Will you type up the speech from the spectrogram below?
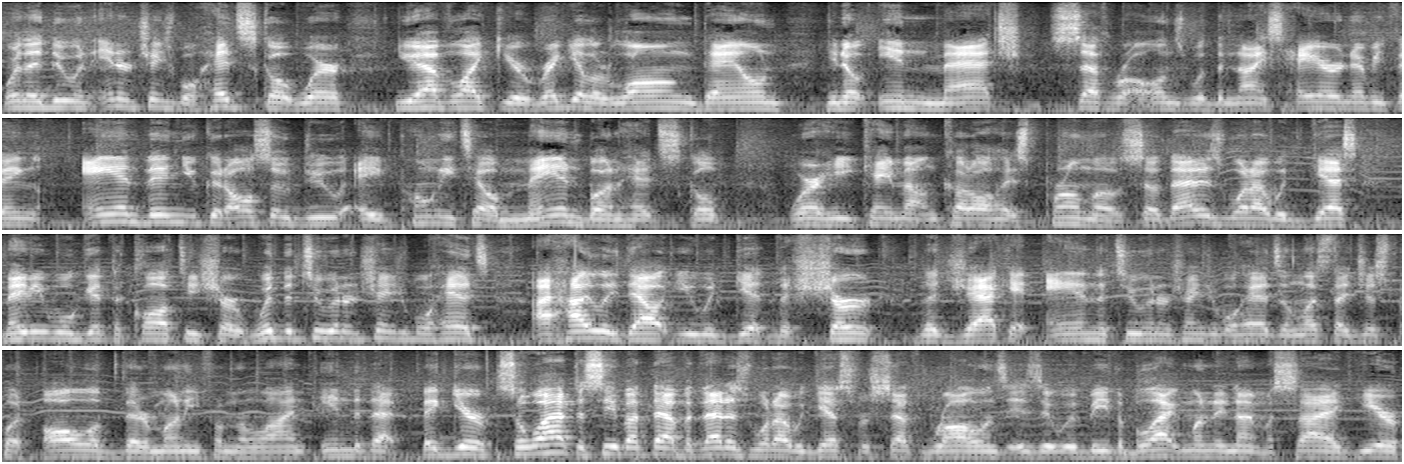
where they do an interchangeable head sculpt where you have like your regular long down, you know, in match Seth Rollins with the nice hair and everything. And then you could also do a ponytail man bun head sculpt where he came out and cut all his promos. So that is what I would guess. Maybe we'll get the cloth t-shirt with the two interchangeable heads. I highly doubt you would get the shirt, the jacket, and the two interchangeable heads unless they just put all of their money from the line into that figure. So we'll have to see about that, but that is what I would guess for Seth Rollins is it would be the Black Monday Night Messiah gear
